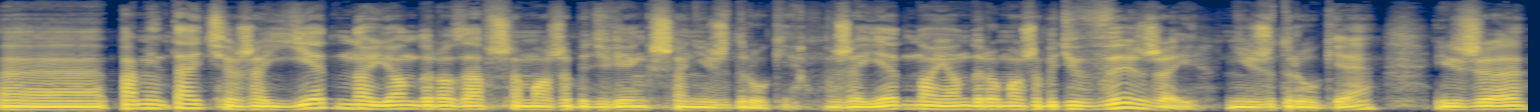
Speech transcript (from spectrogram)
E, Pamiętajcie, że jedno jądro zawsze może być większe niż drugie, że jedno jądro może być wyżej niż drugie i że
